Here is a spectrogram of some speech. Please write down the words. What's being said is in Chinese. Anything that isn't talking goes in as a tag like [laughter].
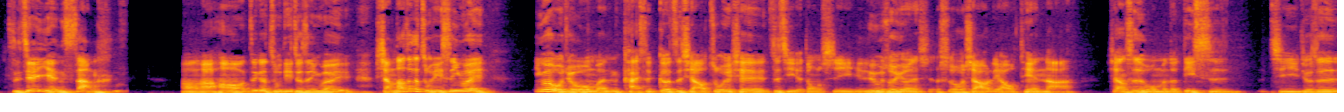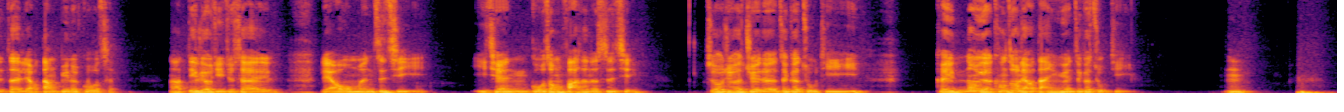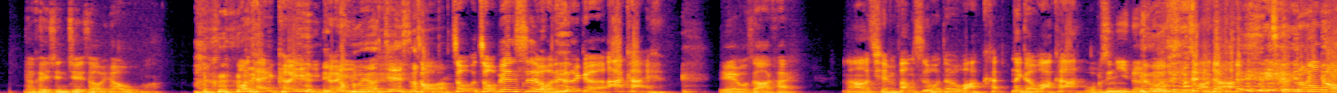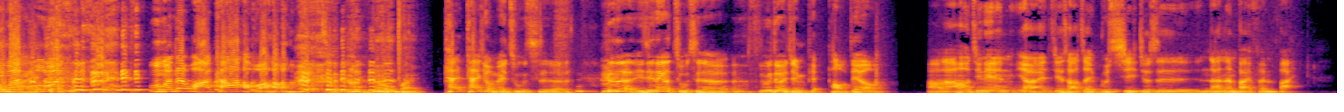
直接延上。啊，然后这个主题就是因为想到这个主题，是因为因为我觉得我们开始各自想要做一些自己的东西，例如说有人说想要聊天呐，像是我们的第十集就是在聊当兵的过程，那第六集就是在聊我们自己以前国中发生的事情，所以我就觉得这个主题可以弄一个空中聊单元这个主题。嗯那可以先介绍一下我吗？[laughs] OK，可以，可以。没有介绍左啊？左左边是我的那个阿凯，耶，我是阿凯。然后前方是我的瓦卡，那个瓦卡。我不是你的，[laughs] 我是瓦卡。我我们我们我们的瓦卡好不好？太太久没主持了，真的已经那个主持的 feel 都已经跑跑掉了。好，然后今天要来介绍这一部戏，就是《男人百分百》。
